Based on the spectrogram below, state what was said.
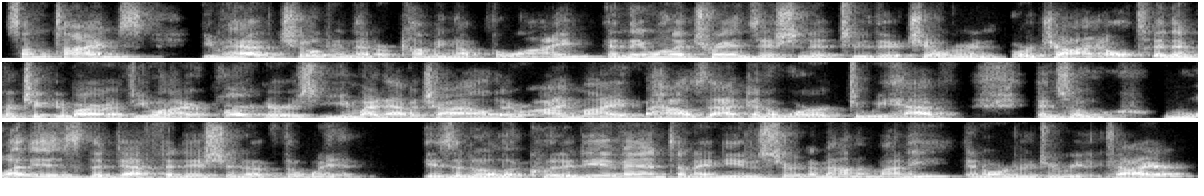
Sometimes you have children that are coming up the line and they want to transition it to their children or child. And then, particularly, if you and I are partners, you might have a child or I might. How's that going to work? Do we have? And so, what is the definition of the win? Is it a liquidity event and I need a certain amount of money in order to retire?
